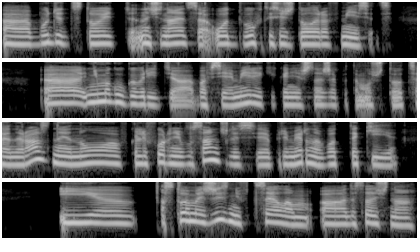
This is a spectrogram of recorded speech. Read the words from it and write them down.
будет стоить, начинается от 2000 долларов в месяц. А, не могу говорить обо всей Америке, конечно же, потому что цены разные, но в Калифорнии в Лос-Анджелесе примерно вот такие. И э, стоимость жизни в целом а, достаточно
